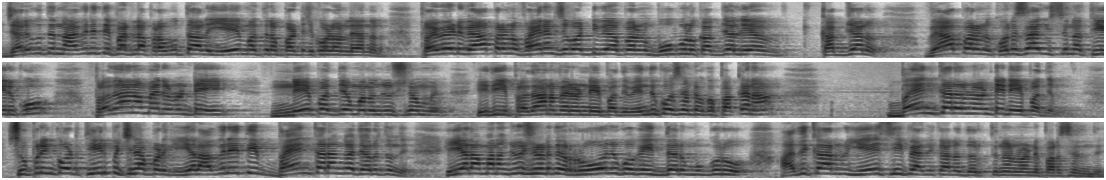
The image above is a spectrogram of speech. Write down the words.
జరుగుతున్న అవినీతి పట్ల ప్రభుత్వాలు ఏ మాత్రం పట్టించుకోవడం లేదన్నారు. ప్రైవేట్ వ్యాపారాలు ఫైనాన్స్ వడ్డీ వ్యాపారాలు భూములు కబ్జాలు కబ్జాలు వ్యాపారాలను కొనసాగిస్తున్న తీరుకు ప్రధానమైనటువంటి నేపథ్యం మనం చూసినాం. ఇది ప్రధానమైన నేపథ్యం. ఎందుకోసం అంటే ఒక పక్కన భయంకరమైనటువంటి నేపథ్యం. సుప్రీంకోర్టు తీర్పు ఇచ్చినప్పటికీ ఇలా అవినీతి భయంకరంగా జరుగుతుంది. ఇలా మనం చూసినట్లయితే రోజుకు ఒక ఇద్దరు ముగ్గురు అధికారులు ఏసీపీ అధికారులు దొరుకుతున్నటువంటి పరిస్థితి ఉంది.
